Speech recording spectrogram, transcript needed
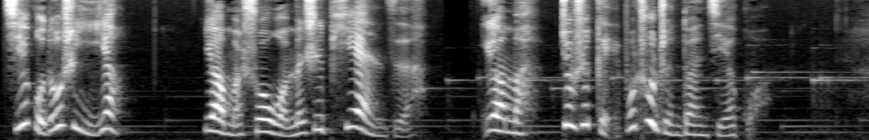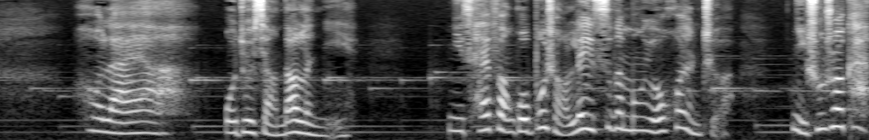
结果都是一样，要么说我们是骗子，要么就是给不出诊断结果。后来啊，我就想到了你，你采访过不少类似的梦游患者，你说说看，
